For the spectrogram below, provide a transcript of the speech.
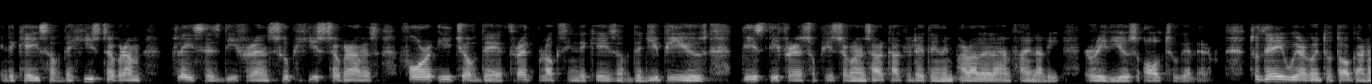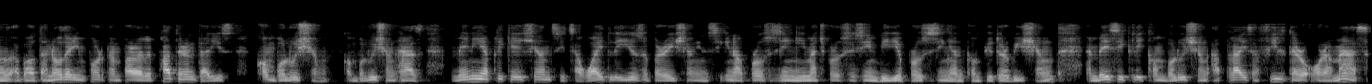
in the case of the histogram, places different subhistograms for each of the thread blocks. In the case of the GPUs, these different subhistograms are calculated in parallel and finally be reduced altogether. Today, we are going to talk about another important parallel pattern that is convolution. Convolution has many applications. It's a widely used operation in signal processing, image processing, video processing, and computer vision. And basically, convolution applies a filter or a mask,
